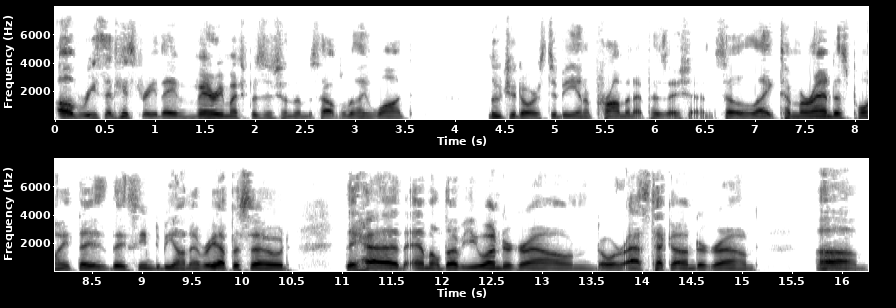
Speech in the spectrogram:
of recent history, they very much positioned themselves where they want luchadors to be in a prominent position. So, like to Miranda's point, they they seem to be on every episode. They had MLW Underground or Azteca Underground. Um,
